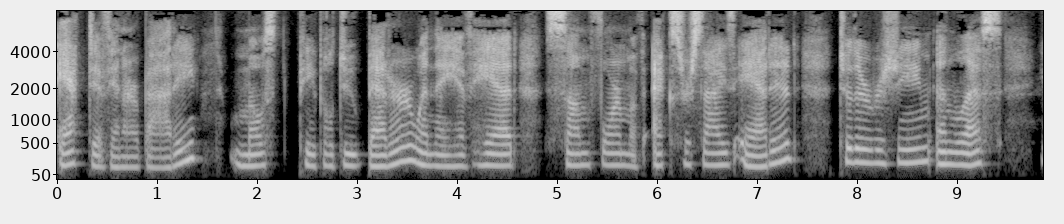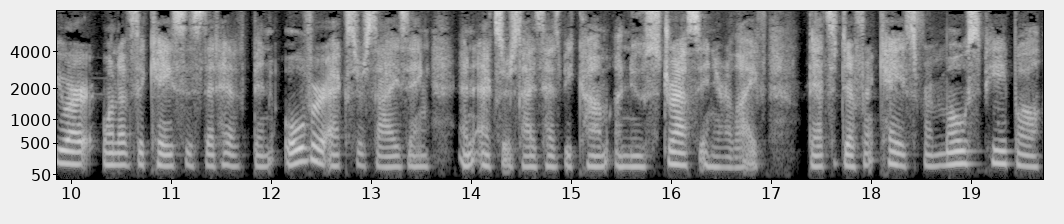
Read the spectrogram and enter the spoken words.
active in our body. Most people do better when they have had some form of exercise added to their regime unless you are one of the cases that have been over exercising and exercise has become a new stress in your life. That's a different case. For most people,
